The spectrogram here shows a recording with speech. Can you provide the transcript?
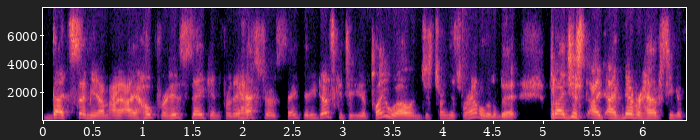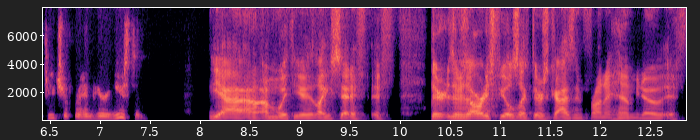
that's, I mean, I, I hope for his sake and for the Astros' sake that he does continue to play well and just turn this around a little bit. But I just, I, I've never have seen a future for him here in Houston. Yeah, I, I'm with you. Like you said, if if there there's already feels like there's guys in front of him, you know, if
